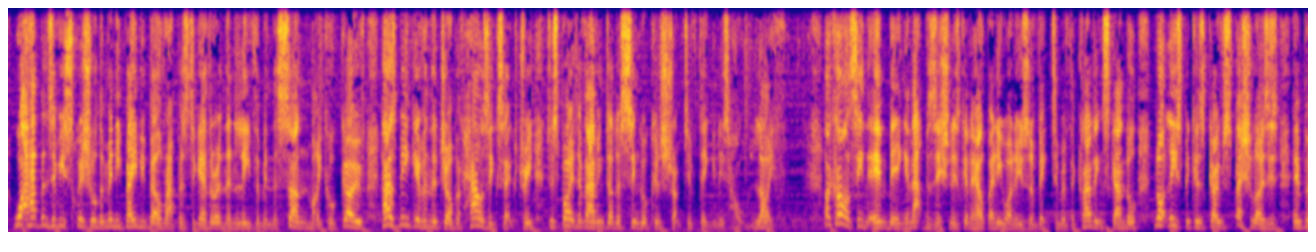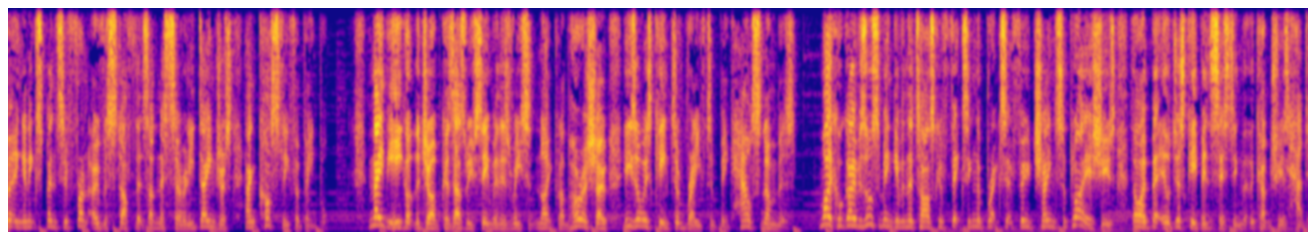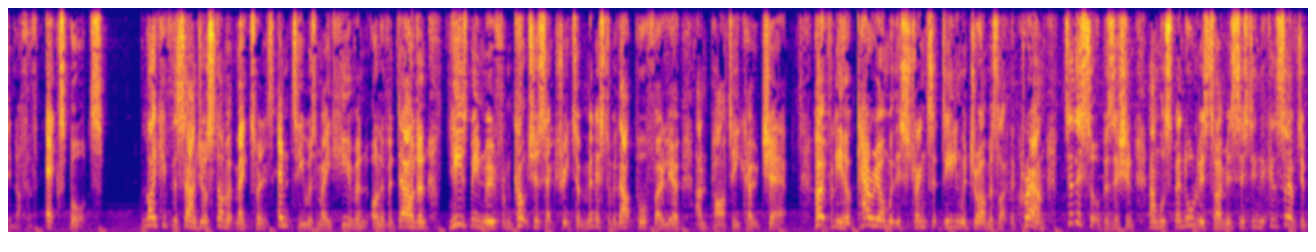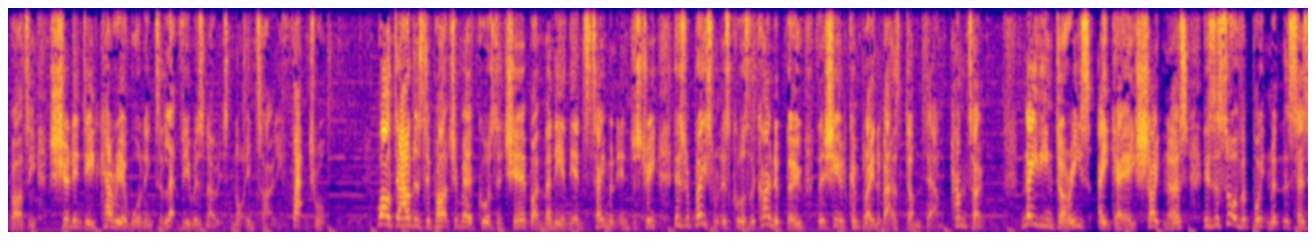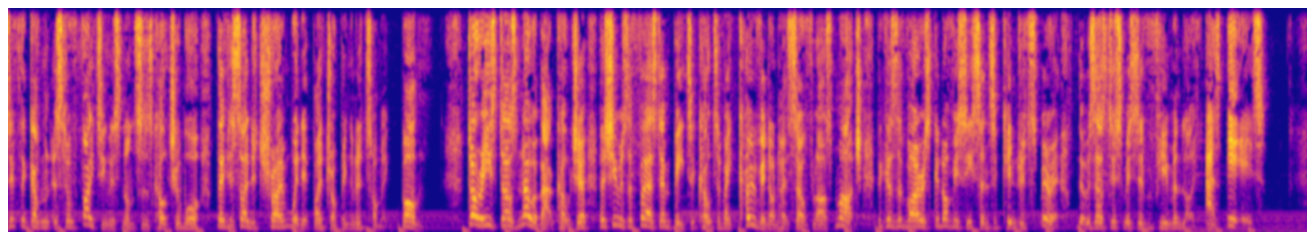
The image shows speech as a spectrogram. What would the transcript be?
What happens if you squish all the mini Babybel wrappers together and then leave them in the sun? Michael Gove has been given the job of Housing Secretary despite never having done a single constructive thing in his whole life. I can't see that him being in that position is going to help anyone who's a victim of the cladding scandal, not least because Gove specialises in putting an expensive front over stuff that's unnecessarily dangerous and costly for people. Maybe he got the job because, as we've seen with his recent nightclub horror show, he's always keen to rave to big house numbers. Michael Gove has also been given the task of fixing the Brexit food chain supply issues, though I bet he'll just keep insisting that the country has had enough of exports. Like if the sound your stomach makes when it's empty was made human, Oliver Dowden, he's been moved from Culture Secretary to Minister without Portfolio and Party Co Chair. Hopefully, he'll carry on with his strengths at dealing with dramas like The Crown to this sort of position and will spend all of his time insisting the Conservative Party should indeed carry a warning to let viewers know it's not entirely factual. While Dowden's departure may have caused a cheer by many in the entertainment industry, his replacement has caused the kind of boo that she would complain about as dumbed down panto. Nadine Dorries, aka Shite Nurse, is the sort of appointment that says if the government is still fighting this nonsense culture war, they've decided to try and win it by dropping an atomic bomb. Dorries does know about culture, as she was the first MP to cultivate COVID on herself last March, because the virus could obviously sense a kindred spirit that was as dismissive of human life as it is.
